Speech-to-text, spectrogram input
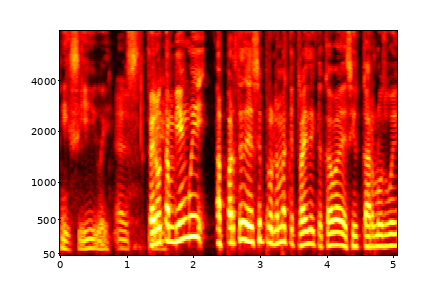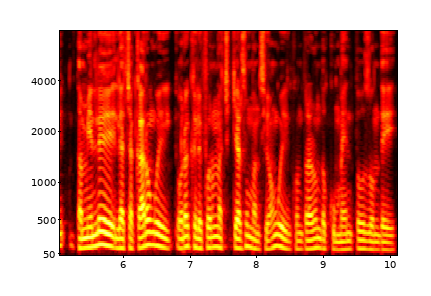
Y sí, güey. Este, Pero también, güey, aparte de ese problema que trae de que acaba de decir Carlos, güey, también le, le achacaron, güey, ahora que le fueron a chequear su mansión, güey, encontraron documentos donde,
